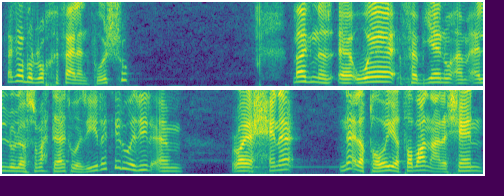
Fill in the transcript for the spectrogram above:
فجاب الرخ فعلا في وشه. ماجنس آه وفابيانو قام قال له لو سمحت هات وزيرك. الوزير قام رايح هنا. نقلة قوية طبعا علشان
